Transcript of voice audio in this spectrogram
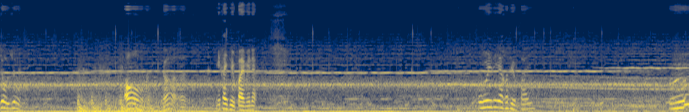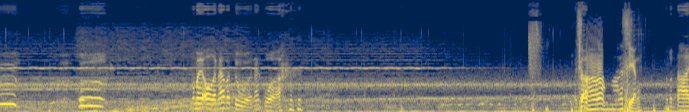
Yo yo Oh my god มีใครถือไฟไหมเนี่ย อุ้ยนี่ไงเขาถือไฟอื้ออื้อทำไมออกกันหน้าประตูอะน่ากลัว เออเสียง มีคนตาย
